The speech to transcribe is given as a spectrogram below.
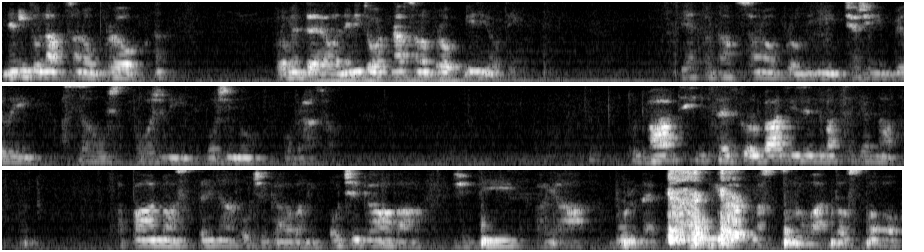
Není to napsáno pro, promiňte, ale není to napsáno pro idioty. Napsáno pro lidi, kteří byli a jsou stvoření Božímu obrazu. To 2000, skoro 2021 a pán má stejná očekávání. Očekává, že ty a já budeme a studovat to slovo,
